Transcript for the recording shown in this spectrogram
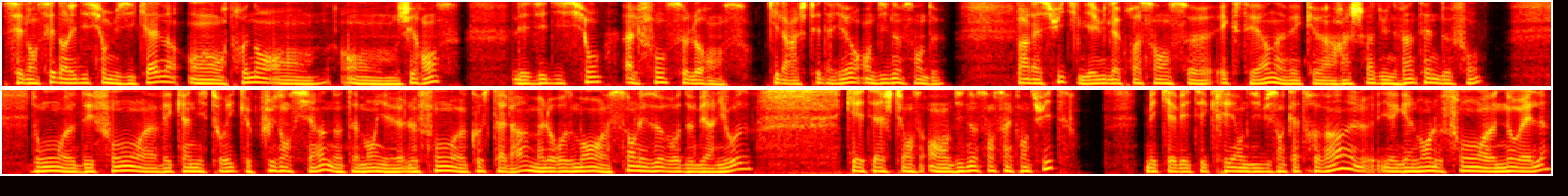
s'est lancé dans l'édition musicale en reprenant en, gérance les éditions Alphonse Laurence, qu'il a racheté d'ailleurs en 1902. Par la suite, il y a eu de la croissance euh, externe avec un rachat d'une vingtaine de fonds dont des fonds avec un historique plus ancien, notamment le fonds Costala, malheureusement sans les œuvres de Berlioz, qui a été acheté en 1958 mais qui avait été créé en 1880. Il y a également le fonds Noël,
